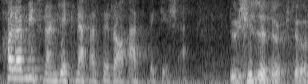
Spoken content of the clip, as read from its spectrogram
حالا می‌تونم یک نفس راحت بکشم. دو چیز دکتر.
